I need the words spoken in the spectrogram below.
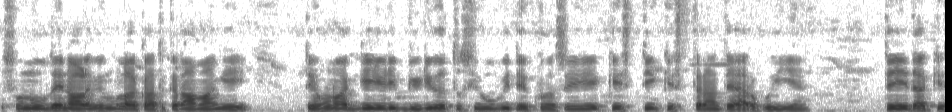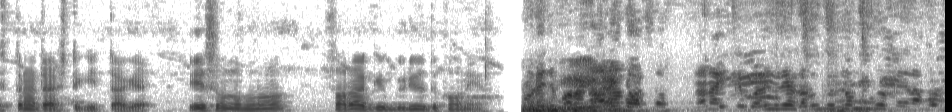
ਤੁਹਾਨੂੰ ਉਹਦੇ ਨਾਲ ਵੀ ਮੁਲਾਕਾਤ ਕਰਾਵਾਂਗੇ। ਤੇ ਹੁਣ ਅੱਗੇ ਜਿਹੜੀ ਵੀਡੀਓ ਤੁਸੀਂ ਉਹ ਵੀ ਦੇਖੋ ਅਸੀਂ ਇਹ ਕਿਸ਼ਤੀ ਕਿਸ ਤਰ੍ਹਾਂ ਤਿਆਰ ਹੋਈ ਹੈ ਤੇ ਇਹਦਾ ਕਿਸ ਤਰ੍ਹਾਂ ਟੈਸਟ ਕੀਤਾ ਗਿਆ। ਇਹ ਤੁਹਾਨੂੰ ਹੁਣ ਸਾਰਾ ਅੱਗੇ ਵੀਡੀਓ ਦਿਖਾਉਣੇ ਆ। ਮੁੰਡੇ ਚ ਪਾ ਨਾ ਨਾ ਬਸ ਨਾ ਨਾ ਇੱਥੇ ਬੜੀ ਵਧੀਆ ਖੜੂ ਤੇ ਮੂੰਹ ਤੇ ਨਾ ਫੜੂ।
